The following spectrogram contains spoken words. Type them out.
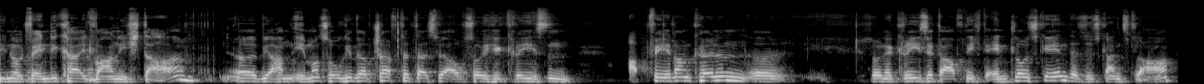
Die Notwendigkeit war nicht da. Äh, wir haben immer so gewirtschaftet, dass wir auch solche Krisen abfedern können. Äh, so eine Krise darf nicht endlos gehen, das ist ganz klar.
